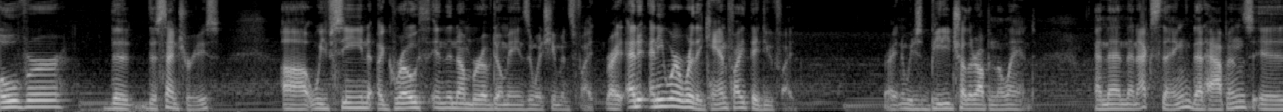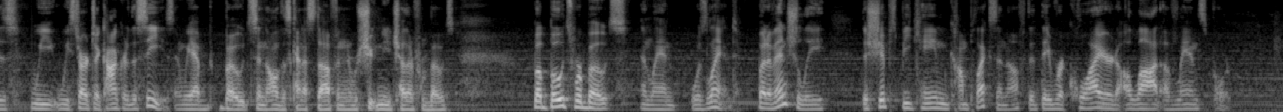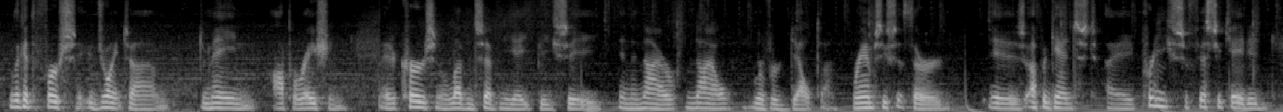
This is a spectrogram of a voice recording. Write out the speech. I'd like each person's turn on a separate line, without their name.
over the, the centuries, uh, we've seen a growth in the number of domains in which humans fight, right? Any, anywhere where they can fight, they do fight, right? And we just beat each other up in the land. And then the next thing that happens is we, we start to conquer the seas and we have boats and all this kind of stuff and we're shooting each other from boats. But boats were boats and land was land. But eventually the ships became complex enough that they required a lot of land support.
Look at the first joint um, domain operation. It occurs in 1178 BC in the Nile, Nile River Delta. Ramses III is up against a pretty sophisticated,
